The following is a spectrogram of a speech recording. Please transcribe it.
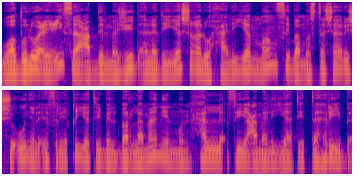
وضلوع عيسى عبد المجيد الذي يشغل حاليا منصب مستشار الشؤون الإفريقية بالبرلمان المنحل في عمليات التهريب.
